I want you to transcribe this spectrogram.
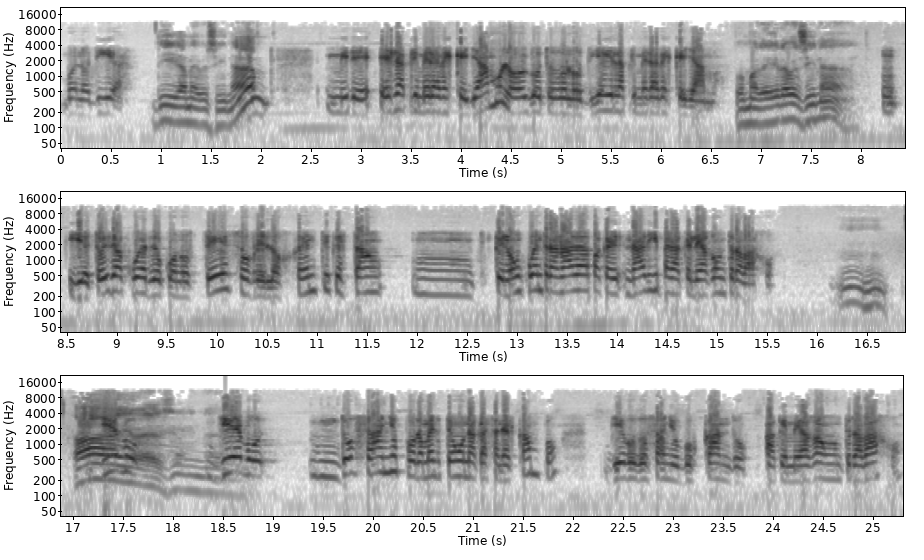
Buenos días. Dígame, vecina. Mire, es la primera vez que llamo, lo oigo todos los días y es la primera vez que llamo. Pues me alegra, vecina. Mm, Y estoy de acuerdo con usted sobre la gente que están mm, que no encuentra nada para que nadie para que le haga un trabajo. Ay, Llevo- vecina. Llevo mm, dos años, por lo menos tengo una casa en el campo, llevo dos años buscando a que me hagan un trabajo.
